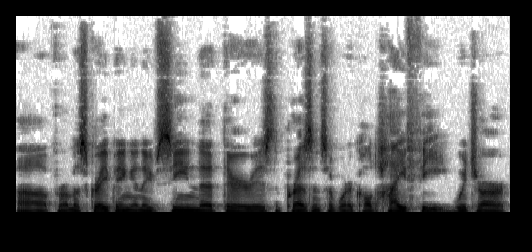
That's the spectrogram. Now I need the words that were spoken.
uh, from a scraping, and they've seen that there is the presence of what are called hyphae, which are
